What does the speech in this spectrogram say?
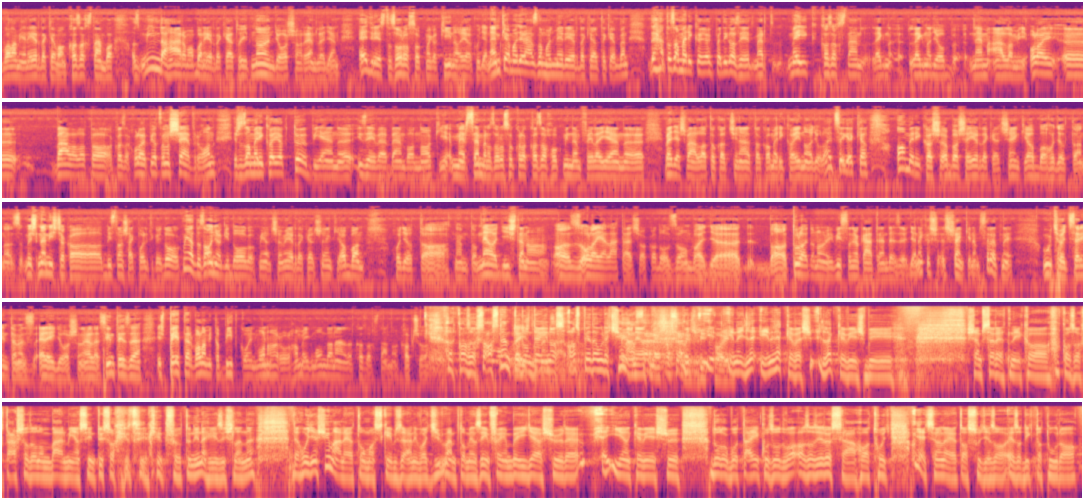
valamilyen érdeke van Kazaksztánban, az mind a három abban érdekelt, hogy itt nagyon gyorsan rend legyen. Egyrészt az oroszok meg a kínaiak, ugye nem kell magyaráznom, hogy miért érdekeltek ebben, de hát az amerikaiak pedig azért, mert melyik Kazaksztán legna- legnagyobb nem állami olaj ö, vállalata a kazak olajpiacon, a Chevron, és az amerikaiak több ilyen uh, izével ben vannak, mert szemben az oroszokkal a kazahok mindenféle ilyen vegyes vállalatokat csináltak amerikai nagy olajcégekkel. Amerika abban se érdekelt senki abban, hogy ottan az, és nem is csak a biztonságpolitikai dolgok miatt, az anyagi dolgok miatt sem érdekelt senki abban, hogy ott a, nem tudom, ne adj Isten a, az olajellátás akadozzon, vagy a tulajdonolói viszonyok átrendeződjenek, és, és senki senki nem szeretné, úgyhogy szerintem ez elég gyorsan el lesz intézve, és Péter valamit a bitcoin vonalról, ha még mondanál a Kazaksztánnal kapcsolatban. A Kazaksztán, azt nem Le tudom, de én az, az például egy simán... El, a szemes, a bitcoin. Én egy én legkeves, legkevésbé sem szeretnék a kazak társadalom bármilyen szintű szakértőjeként föltűnni, nehéz is lenne, de hogy én simán el tudom azt képzelni, vagy nem tudom, az én fejembe így elsőre ilyen kevés dologból tájékozódva, az azért összeállhat, hogy, hogy egyszerűen lehet az, hogy ez a, ez a diktatúra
